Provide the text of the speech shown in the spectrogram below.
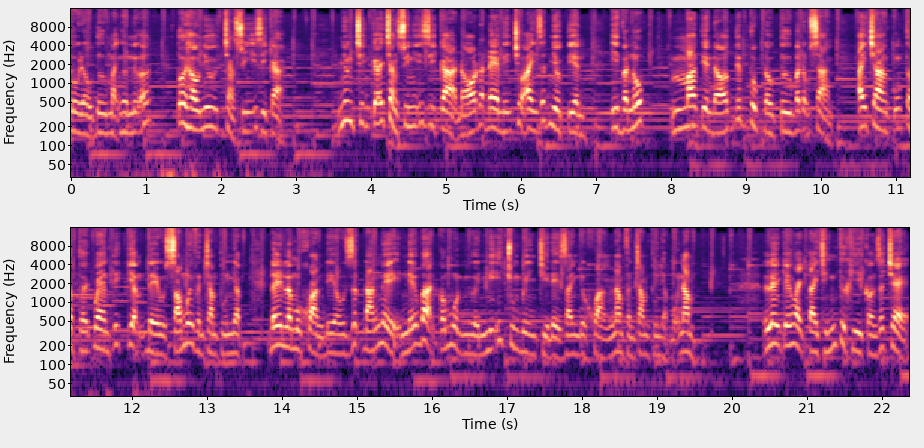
tôi đầu tư mạnh hơn nữa. Tôi hầu như chẳng suy nghĩ gì cả. Nhưng chính cái chẳng suy nghĩ gì cả đó đã đem đến cho anh rất nhiều tiền. Ivanov mang tiền đó tiếp tục đầu tư bất động sản. Anh chàng cũng tập thói quen tiết kiệm đều 60% thu nhập. Đây là một khoản điều rất đáng nể nếu bạn có một người Mỹ trung bình chỉ để dành được khoảng 5% thu nhập mỗi năm. Lên kế hoạch tài chính từ khi còn rất trẻ,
